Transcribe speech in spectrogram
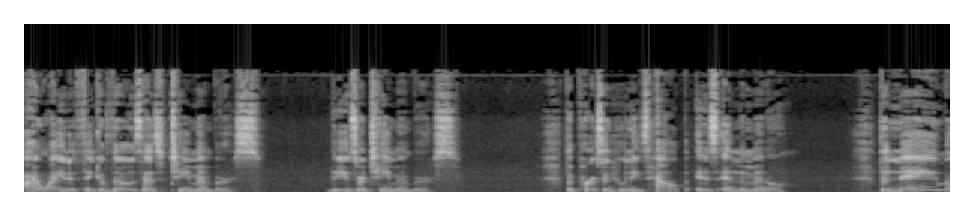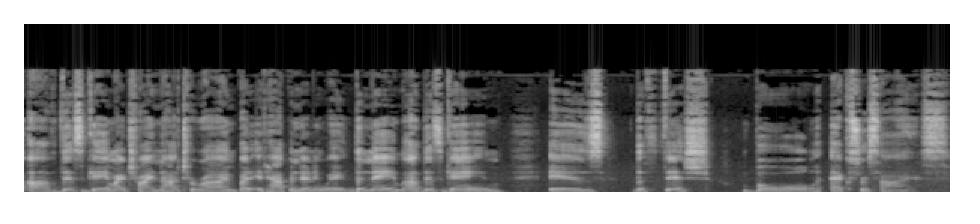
I want you to think of those as team members. These are team members. The person who needs help is in the middle. The name of this game, I try not to rhyme, but it happened anyway. The name of this game is the Fish Bowl Exercise.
